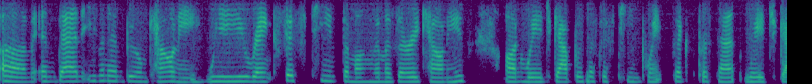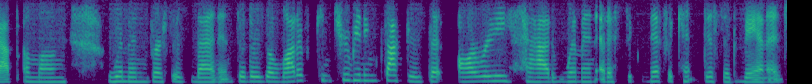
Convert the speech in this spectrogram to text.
Um, and then even in Boone County, we rank 15th among the Missouri counties on wage gap with a 15.6% wage gap among women versus men. And so there's a lot of contributing factors that already had women at a significant disadvantage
